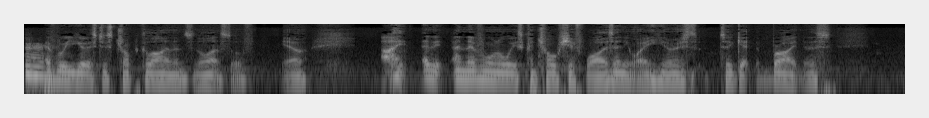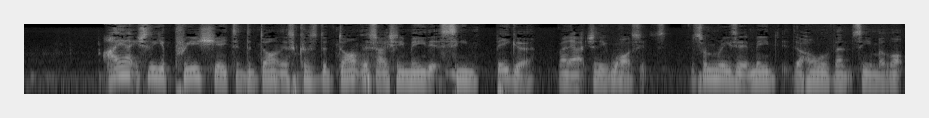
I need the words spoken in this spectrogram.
everywhere you go, it's just tropical islands and all that stuff. You know, I and it, and everyone always control shift wise anyway. You know, to get the brightness. I actually appreciated the darkness because the darkness actually made it seem bigger than it actually was. It's for some reason it made the whole event seem a lot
